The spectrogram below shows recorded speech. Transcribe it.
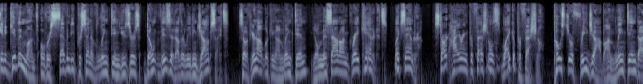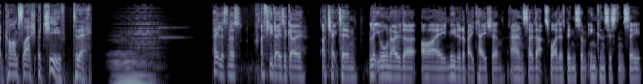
In a given month, over 70% of LinkedIn users don't visit other leading job sites. So if you're not looking on LinkedIn, you'll miss out on great candidates like Sandra. Start hiring professionals like a professional. Post your free job on linkedin.com/achieve today. Hey, listeners. A few days ago, I checked in, let you all know that I needed a vacation. And so that's why there's been some inconsistency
